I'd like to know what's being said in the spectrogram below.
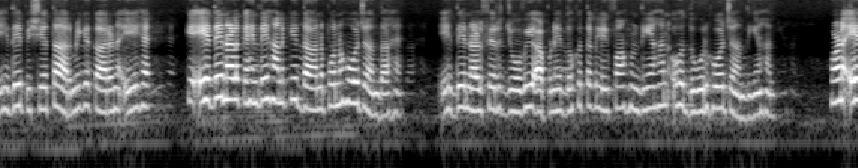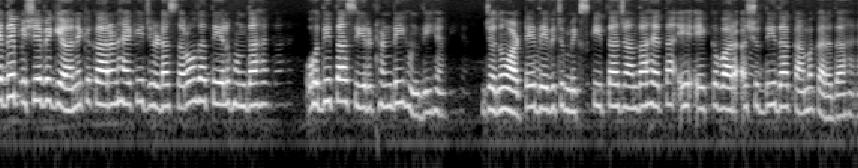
ਇਹਦੇ ਪਿੱਛੇ ਧਾਰਮਿਕ ਕਾਰਨ ਇਹ ਹੈ ਕਿ ਇਹਦੇ ਨਾਲ ਕਹਿੰਦੇ ਹਨ ਕਿ ਦਾਨ ਪੁੰਨ ਹੋ ਜਾਂਦਾ ਹੈ। ਇਹਦੇ ਨਾਲ ਫਿਰ ਜੋ ਵੀ ਆਪਣੇ ਦੁੱਖ ਤਕਲੀਫਾਂ ਹੁੰਦੀਆਂ ਹਨ, ਉਹ ਦੂਰ ਹੋ ਜਾਂਦੀਆਂ ਹਨ। ਹੁਣ ਇਹਦੇ ਪਿੱਛੇ ਵਿਗਿਆਨਿਕ ਕਾਰਨ ਹੈ ਕਿ ਜਿਹੜਾ ਸਰੋਂ ਦਾ ਤੇਲ ਹੁੰਦਾ ਹੈ, ਉਹਦੀ ਤਾਸੀਰ ਠੰਡੀ ਹੁੰਦੀ ਹੈ। ਜਦੋਂ ਆਟੇ ਦੇ ਵਿੱਚ ਮਿਕਸ ਕੀਤਾ ਜਾਂਦਾ ਹੈ ਤਾਂ ਇਹ ਇੱਕ ਵਾਰ ਅਸ਼ੁੱਧੀ ਦਾ ਕੰਮ ਕਰਦਾ ਹੈ।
